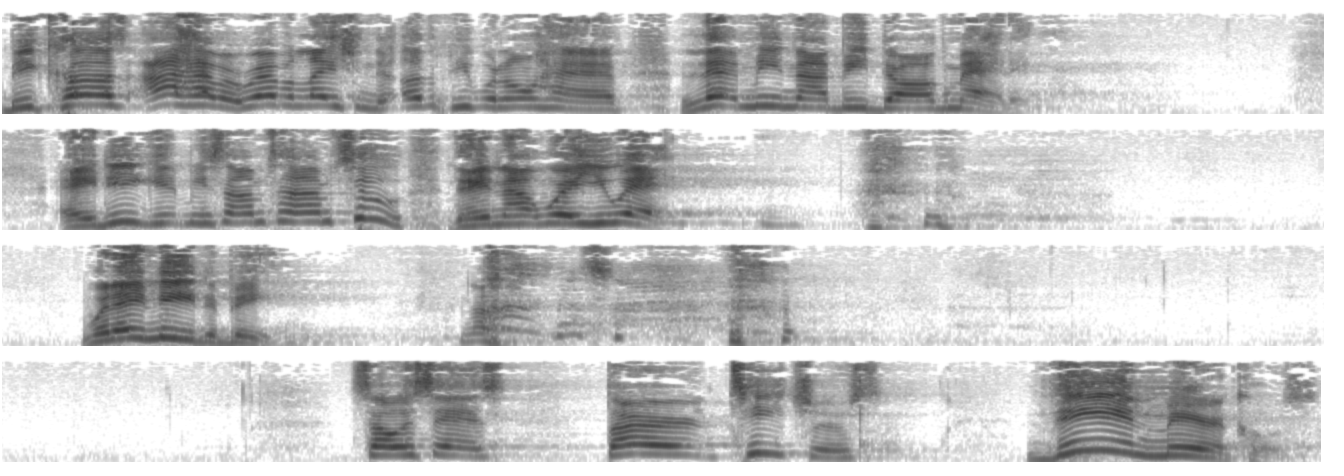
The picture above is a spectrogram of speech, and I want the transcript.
Because I have a revelation that other people don't have, let me not be dogmatic. AD get me sometimes too. They not where you at. where they need to be. so it says, third teachers, then miracles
